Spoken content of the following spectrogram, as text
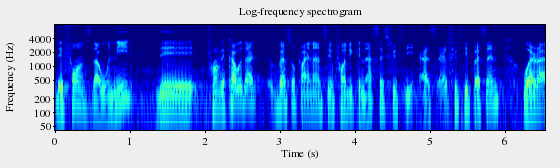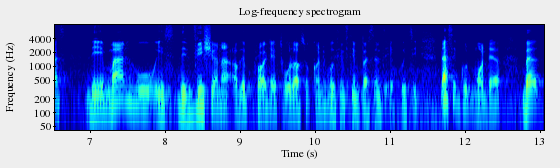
the funds that we need. The, from the cabotage vessel financing fund, you can access 50 as 50%, uh, whereas the man who is the visionary of the project will also contribute 15% equity. That's a good model, but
